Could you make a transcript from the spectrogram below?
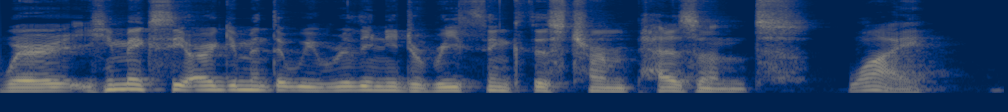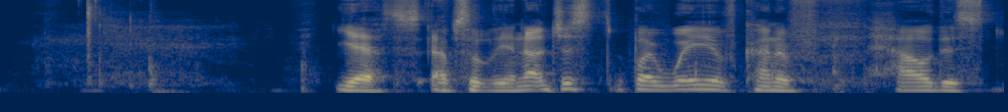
where he makes the argument that we really need to rethink this term peasant. Why? Yes, absolutely. And not just by way of kind of how this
